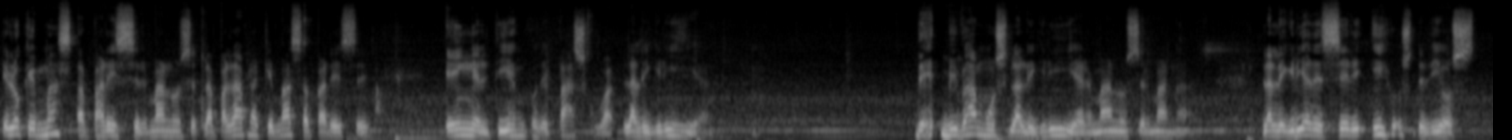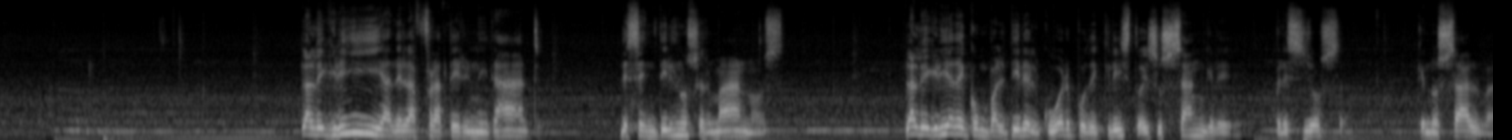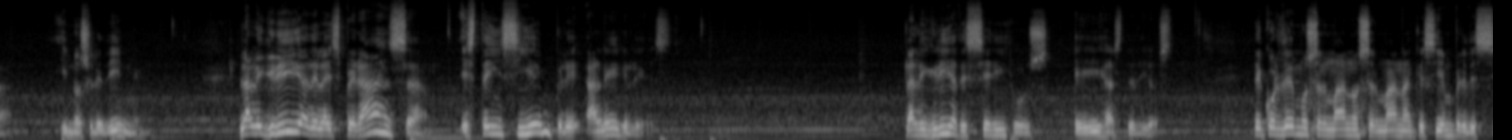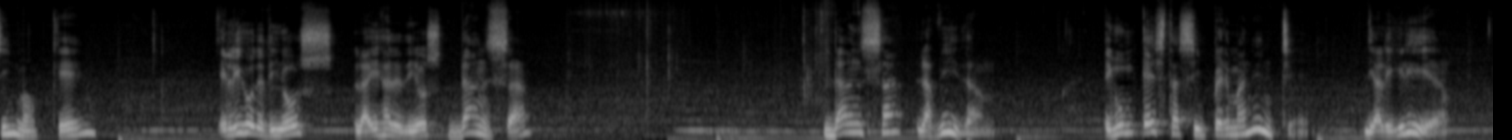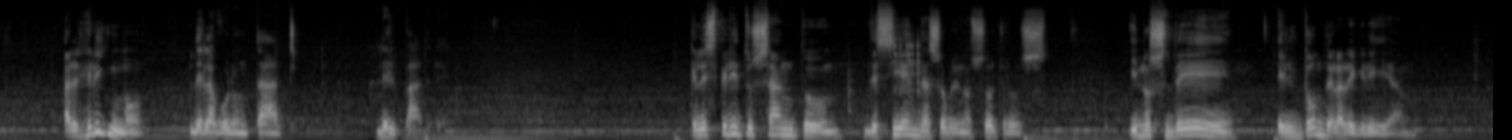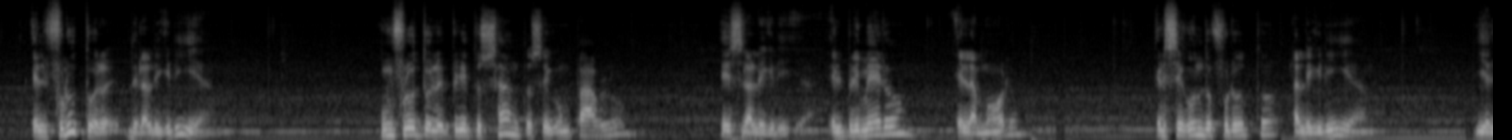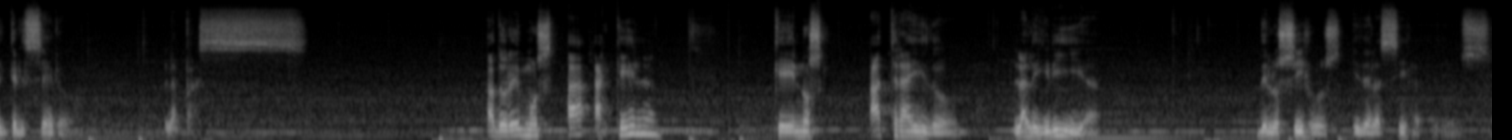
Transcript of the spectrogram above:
es lo que más aparece, hermanos, la palabra que más aparece en el tiempo de Pascua, la alegría. vivamos la alegría, hermanos, hermanas, la alegría de ser hijos de Dios, la alegría de la fraternidad, de sentirnos hermanos, la alegría de compartir el cuerpo de Cristo y su sangre preciosa que nos salva y nos redime. La alegría de la esperanza, estén siempre alegres. La alegría de ser hijos e hijas de Dios. Recordemos, hermanos, hermanas, que siempre decimos que el Hijo de Dios, la hija de Dios, danza, danza la vida en un éxtasis permanente de alegría al ritmo de la voluntad del Padre. Que el Espíritu Santo descienda sobre nosotros y nos dé el don de la alegría, el fruto de la alegría. Un fruto del Espíritu Santo, según Pablo, es la alegría. El primero, el amor. El segundo fruto, la alegría. Y el tercero, la paz. Adoremos a aquel que nos ha traído la alegría de los hijos y de las hijas de Dios.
